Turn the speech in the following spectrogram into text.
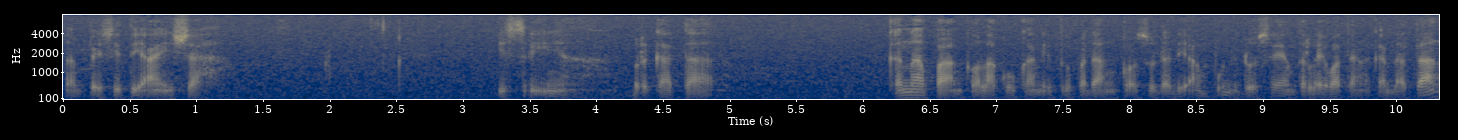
sampai Siti Aisyah istrinya berkata kenapa engkau lakukan itu pada engkau? Sudah diampuni dosa yang terlewat yang akan datang.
